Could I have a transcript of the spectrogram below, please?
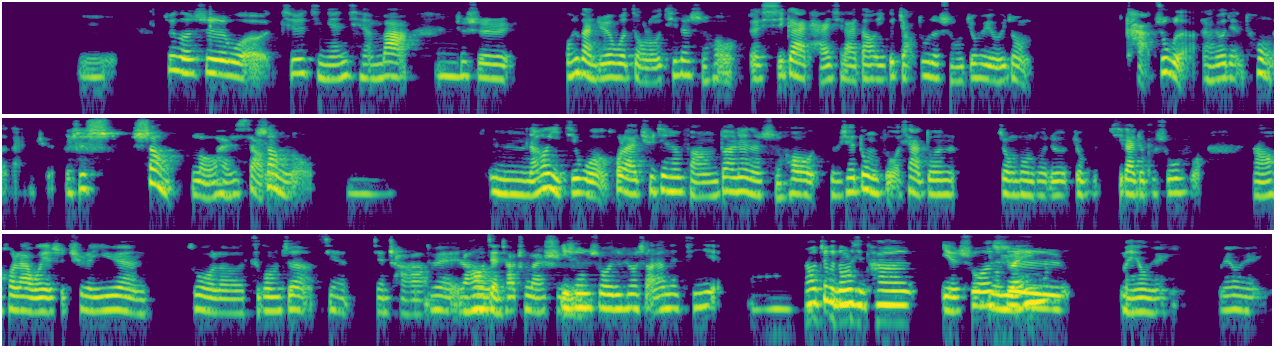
嗯，这个是我其实几年前吧，嗯就是我就感觉我走楼梯的时候呃膝盖抬起来到一个角度的时候，就会有一种卡住了，然后有点痛的感觉。你是上上楼还是下楼？上楼，嗯嗯，然后以及我后来去健身房锻炼的时候，有些动作下蹲这种动作就就膝盖就不舒服，然后后来我也是去了医院做了磁共振，检检查，对，然后检查出来是医生说就是有少量的积液，哦。然后这个东西他也说是没有原因，没有原因，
